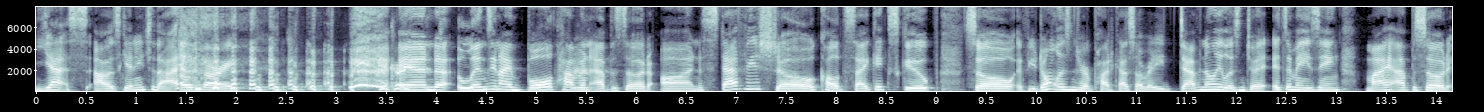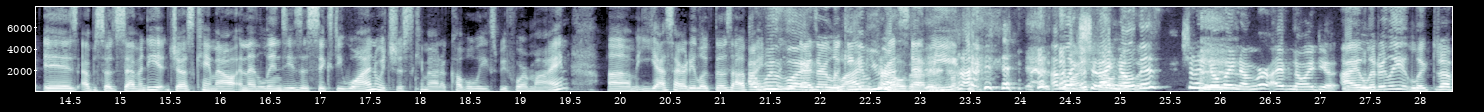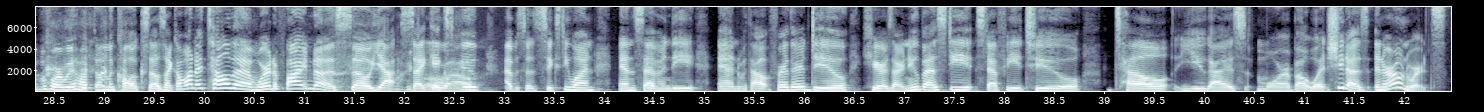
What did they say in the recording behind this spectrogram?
Yes, I was getting to that. Oh, sorry. and Lynnsey and I both have an episode on Steffi's show called Psychic Scoop. So if you don't listen to her podcast already, definitely listen to it. It's amazing. My episode is episode 70. It just came out. And then Lynnsey's is 61, which just came out a couple weeks before mine. Um, yes, I already looked those up. I, I was like, you guys are looking impressed at me. I'm like, should I know this? Should I know my number? I have no idea. I literally looked it up before we hopped on the call because I was like, I want to tell them where to find us. So yeah, oh Psychic oh, wow. Scoop, episode 61 and 70. And without further ado, here's our new bestie, Steffi, to tell you guys more about what she does in her own words.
